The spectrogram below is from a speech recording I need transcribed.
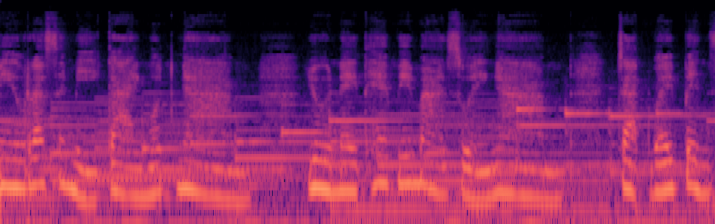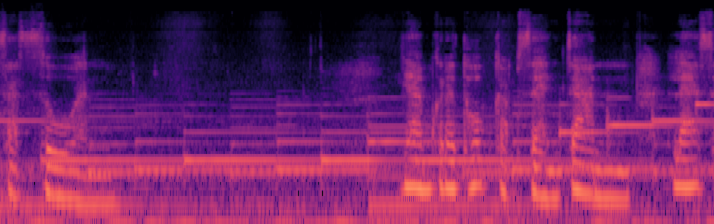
มีรัศมีกายงดงาม อยู่ในเทพวิมานสวยงาม จัดไว้เป็นสัดส่วน ยามกระทบกับแสงจันทร์ และแส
